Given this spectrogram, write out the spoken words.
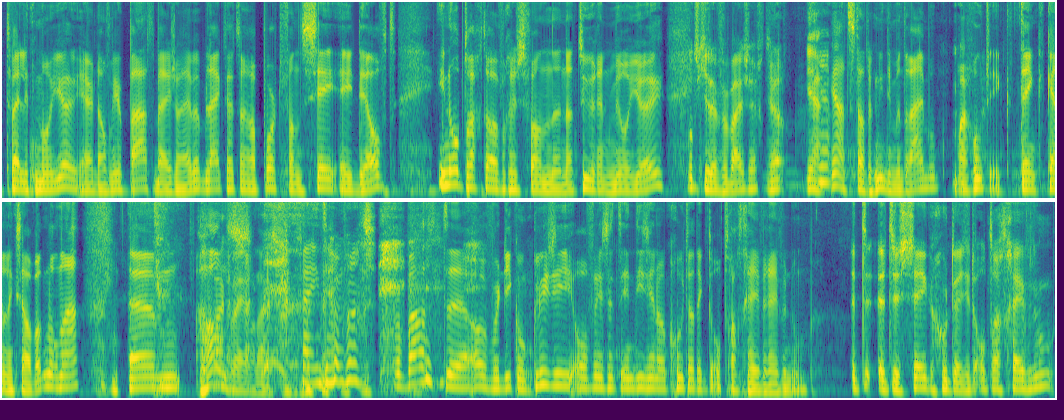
Terwijl het milieu er dan weer baat bij zou hebben, blijkt uit een rapport van CE Delft. In opdracht overigens van eh, Natuur en Milieu. Goed dat je er even bij zegt. Ja. Ja, het staat ook niet in mijn draaiboek. Maar goed, ik denk kennelijk zelf ook nog na. Ehm Hans. Fijn, Thomas. verbaasd eh, over die conclusie? Of is het in die zin ook goed dat ik de opdrachtgever even noem? Het, het is zeker goed dat je de opdrachtgever noem-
